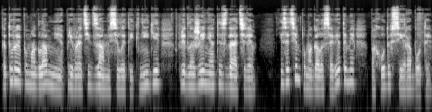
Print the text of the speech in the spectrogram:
которая помогла мне превратить замысел этой книги в предложение от издателя и затем помогала советами по ходу всей работы.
